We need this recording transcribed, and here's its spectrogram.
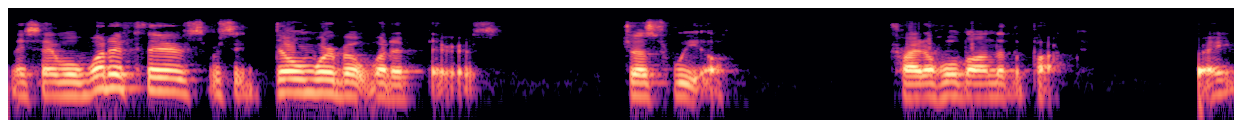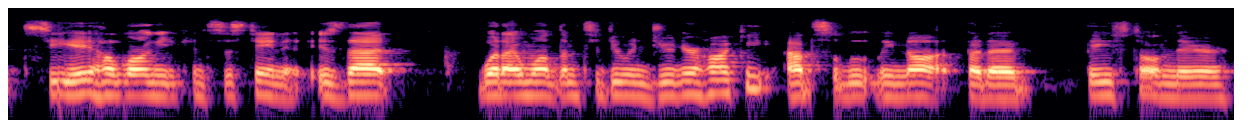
They say, well, what if there's, we say, don't worry about what if there's, just wheel. Try to hold on to the puck right? See how long you can sustain it. Is that what I want them to do in junior hockey? Absolutely not. But uh, based on their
